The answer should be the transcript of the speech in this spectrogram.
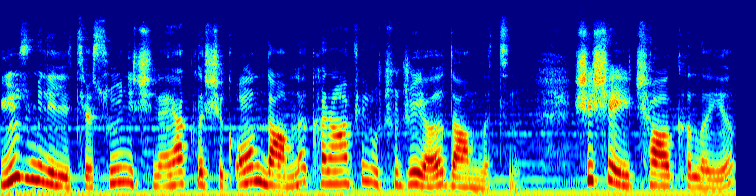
100 ml suyun içine yaklaşık 10 damla karanfil uçucu yağı damlatın. Şişeyi çalkalayın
